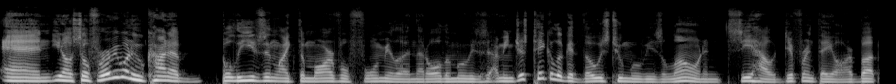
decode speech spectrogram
and you know, so for everyone who kind of believes in like the Marvel formula and that all the movies, I mean, just take a look at those two movies alone and see how different they are. But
